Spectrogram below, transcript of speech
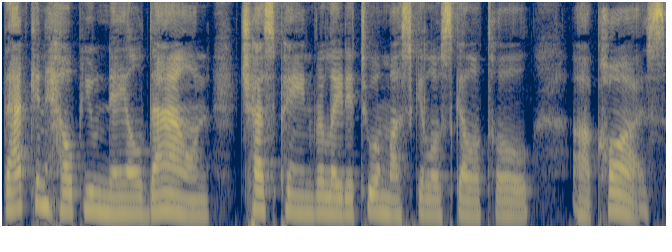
That can help you nail down chest pain related to a musculoskeletal uh, cause.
